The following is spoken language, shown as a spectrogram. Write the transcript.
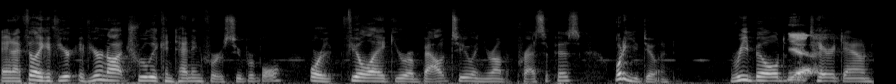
And I feel like if you're if you're not truly contending for a Super Bowl or feel like you're about to and you're on the precipice, what are you doing? rebuild, yeah. tear it down.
